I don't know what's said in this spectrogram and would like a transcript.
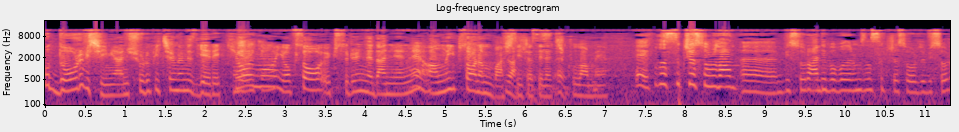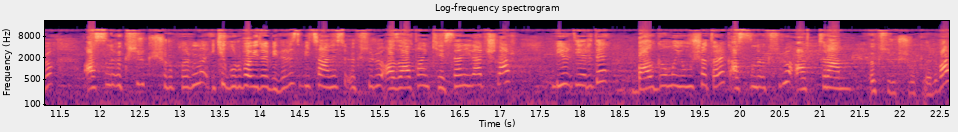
Bu doğru bir şey mi? Yani şurup içirmemiz gerekiyor Gerekiyor. mu? Yoksa o öksürüğün nedenlerini Evet. anlayıp sonra mı başlayacağız Başlayacağız, ilaç evet. kullanmaya? Evet bu da sıkça sorulan e, bir soru. Anne babalarımızın sıkça sorduğu bir soru. Aslında öksürük şuruplarını iki gruba ayırabiliriz. Bir tanesi öksürüğü azaltan kesen ilaçlar. Bir diğeri de balgamı yumuşatarak aslında öksürüğü arttıran öksürük şurupları var.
